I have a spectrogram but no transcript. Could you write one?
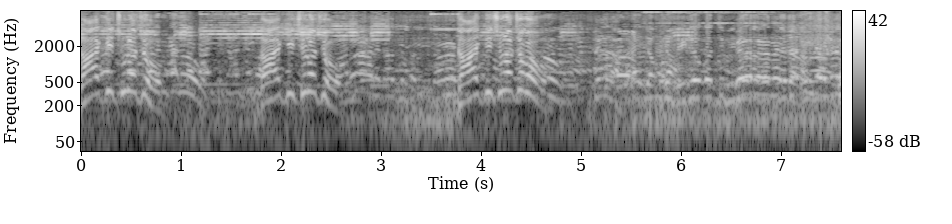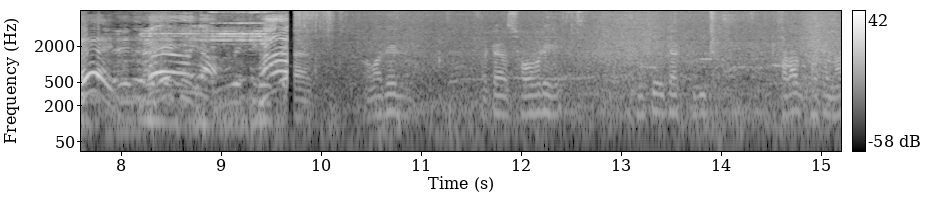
গায়ে কি ছুড়েছো গায়ে কি ছুড়েছো গায়ে কি ছুড়েছো গো আমাদের একটা শহরে ঢুকে এটা খুবই খারাপ ঘটনা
